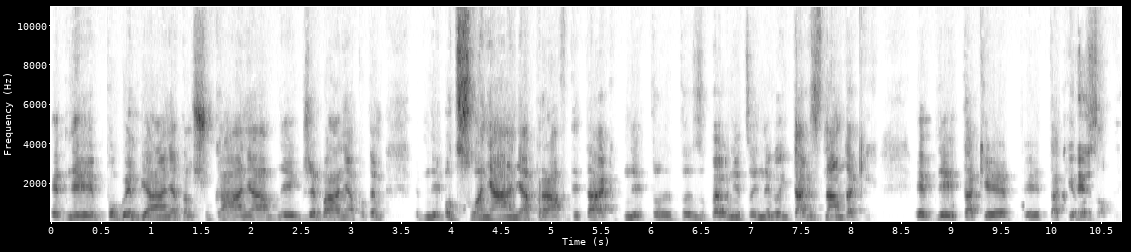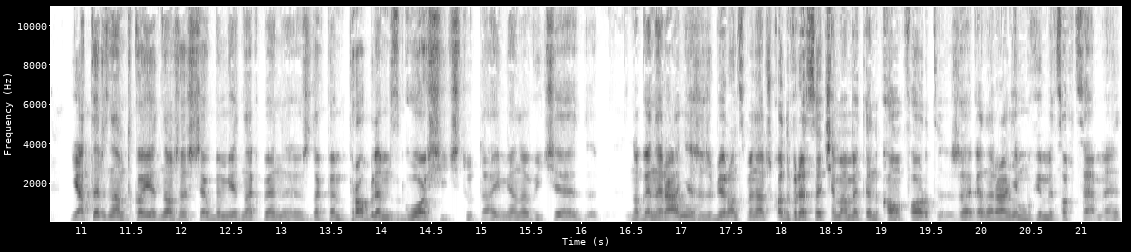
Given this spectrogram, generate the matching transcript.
e, pogłębiania, tam szukania, e, grzebania, potem e, odsłaniania prawdy, tak? To, to jest zupełnie co innego i tak znam takich, takie, takie osoby. Ja też znam tylko jedną rzecz, chciałbym jednak, że tak powiem, problem zgłosić tutaj, mianowicie no generalnie rzecz biorąc, my na przykład w resecie mamy ten komfort, że generalnie mówimy co chcemy.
